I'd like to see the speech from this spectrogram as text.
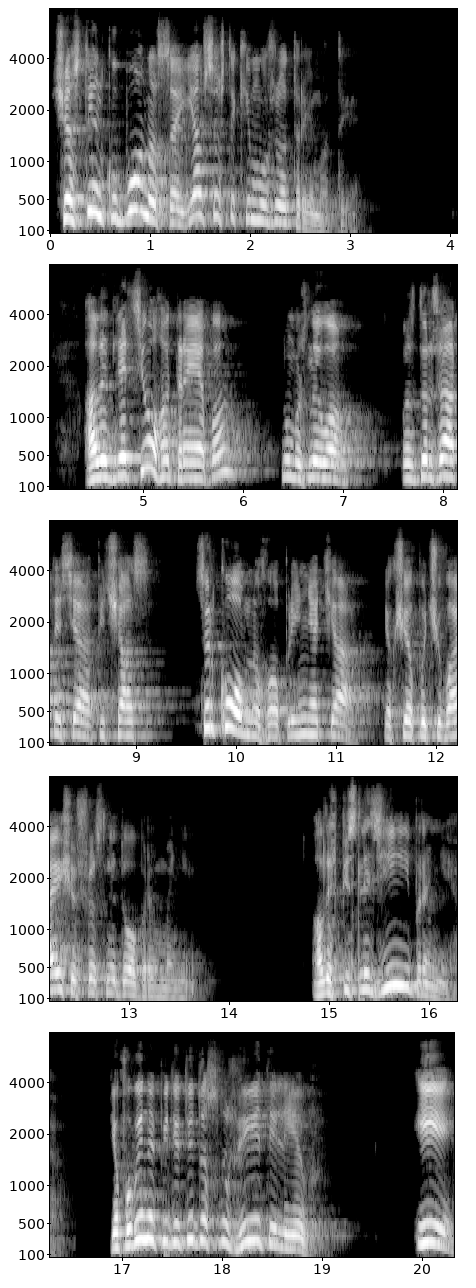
Частинку бонуса я все ж таки можу отримати. Але для цього треба, ну, можливо, воздержатися під час церковного прийняття, якщо я почуваю, що щось недобре в мені. Але ж після зібрання я повинен підійти до служителів і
